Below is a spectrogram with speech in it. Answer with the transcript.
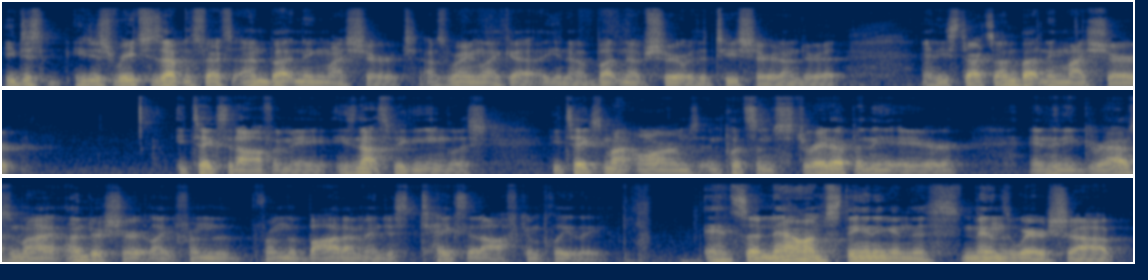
He just he just reaches up and starts unbuttoning my shirt. I was wearing like a you know button up shirt with a t shirt under it, and he starts unbuttoning my shirt. He takes it off of me. He's not speaking English he takes my arms and puts them straight up in the air and then he grabs my undershirt like from the from the bottom and just takes it off completely. And so now I'm standing in this menswear shop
